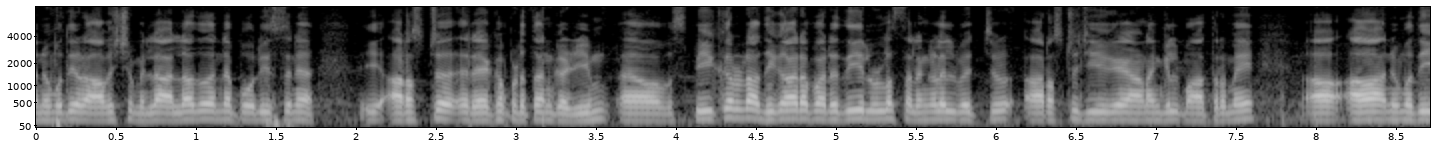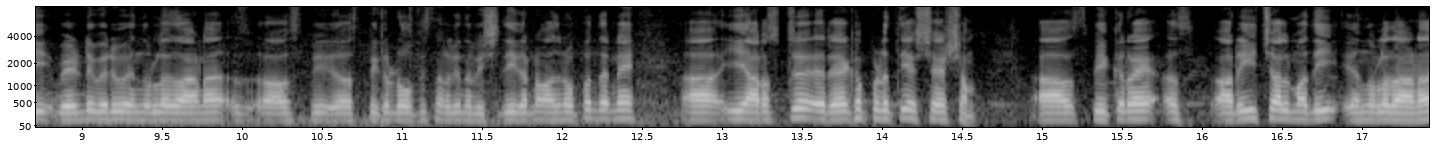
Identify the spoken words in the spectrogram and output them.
അനുമതിയുടെ ആവശ്യമില്ല. അല്ലാതെ തന്നെ പോലീസിന് ഈ അറസ്റ്റ് രേഖപ്പെടുത്താൻ കഴിയും. സ്പീക്കറുടെ അധികാര പരിധിയിലുള്ള സ്ഥലങ്ങളിൽ വെച്ച് അറസ്റ്റ് ചെയ്യുകയാണെങ്കിൽ മാത്രമേ ആ, അനുമതി വേണ്ടിവരൂ എന്നുള്ളതാണ് സ്പീക്കറുടെ ഓഫീസ് നൽകുന്ന വിശദീകരണം. അതിനൊപ്പം തന്നെ ഈ അറസ്റ്റ് രേഖപ്പെടുത്തിയ ശേഷം സ്പീക്കറെ അറിയിച്ചാൽ മതി എന്നുള്ളതാണ്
